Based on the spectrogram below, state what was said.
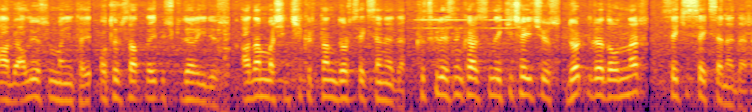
Abi alıyorsun manitayı otobüs atlayıp Üsküdar'a gidiyorsun. Adam başı 2.40'dan 4.80 eder. Kız Kulesi'nin karşısında 2 çay içiyorsun. 4 lira da onlar 8.80 eder.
